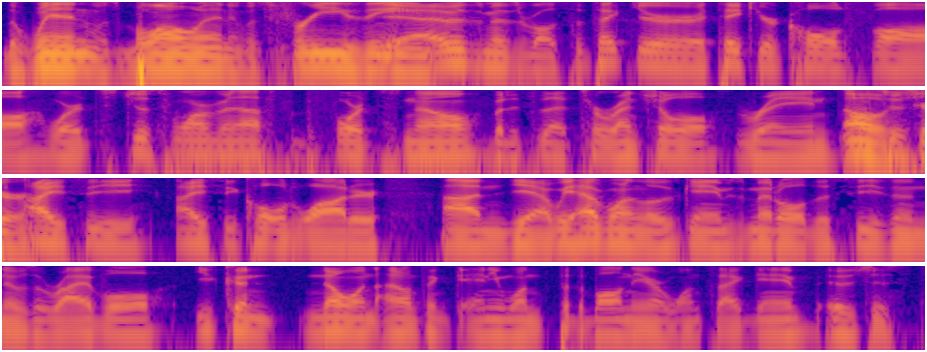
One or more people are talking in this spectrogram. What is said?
the wind was blowing, it was freezing. Yeah, it was miserable. So take your take your cold fall where it's just warm enough before it's snow, but it's that torrential rain. Oh, just sure. icy, icy cold water. And yeah, we had one of those games middle of the season. It was a rival. You couldn't. No one. I don't think anyone put the ball in the air once that game. It was just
